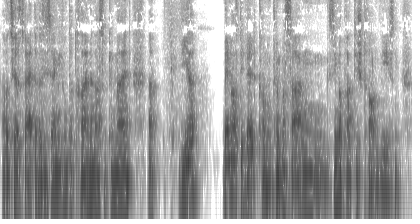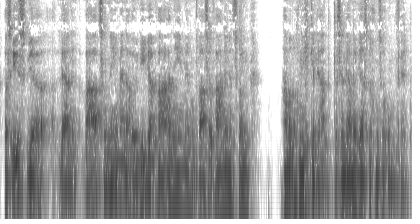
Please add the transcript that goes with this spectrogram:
Aber zuerst weiter, was ist eigentlich unter Träumen also gemeint? Äh, wir, wenn wir auf die Welt kommen, könnte man sagen, sind wir praktisch Traumwesen. Was ist? Wir lernen wahrzunehmen, aber wie wir wahrnehmen und was wir wahrnehmen sollen, haben wir noch nicht gelernt. Das erlernen wir erst durch unser Umfeld.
